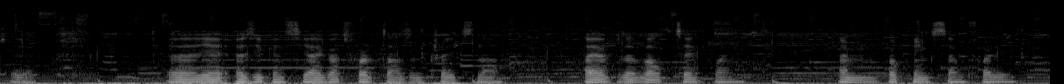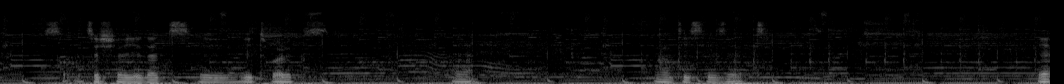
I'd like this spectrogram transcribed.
So yeah. Uh, yeah, as you can see I got 4000 crates now. I have the Vault-Tec one. I'm opening some for you so, to show you that uh, it works. Yeah and this is it. Yeah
